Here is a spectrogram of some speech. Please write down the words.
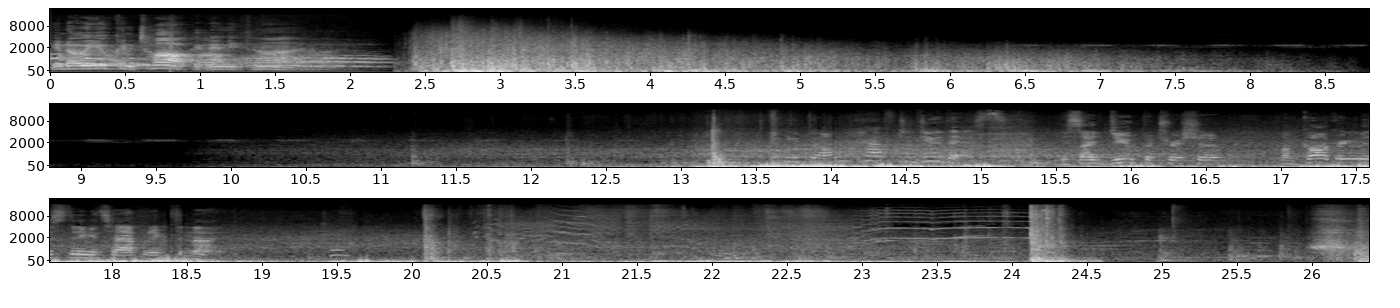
You know you can talk at any time. You don't have to do this. Yes, I do, Patricia. I'm conquering this thing. It's happening tonight. Okay.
